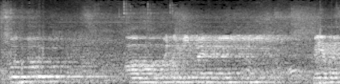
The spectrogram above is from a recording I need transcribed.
Beaucoup ont produit ma vie, vous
